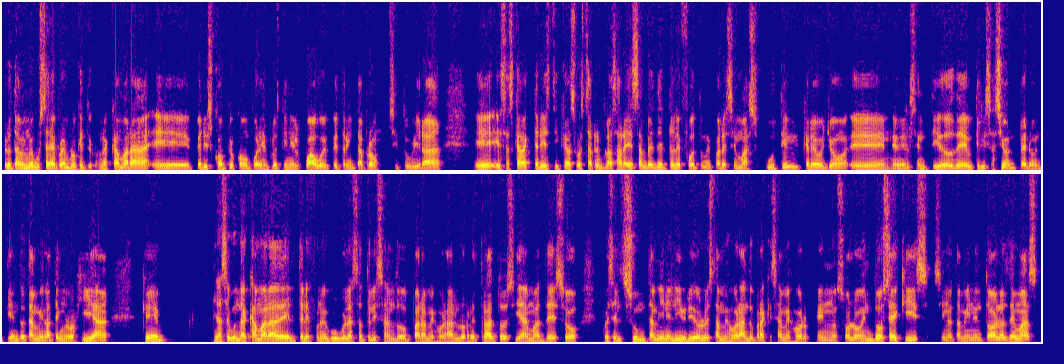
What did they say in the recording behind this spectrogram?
pero también me gustaría, por ejemplo, que tuviera una cámara eh, periscopio como por ejemplo tiene el Huawei P30 Pro. Si tuviera esas características o hasta reemplazar esa en vez del telefoto me parece más útil, creo yo, en el sentido de utilización, pero entiendo también la tecnología que la segunda cámara del teléfono de Google está utilizando para mejorar los retratos y además de eso, pues el zoom también el híbrido lo está mejorando para que sea mejor en, no solo en 2X, sino también en todas las demás.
